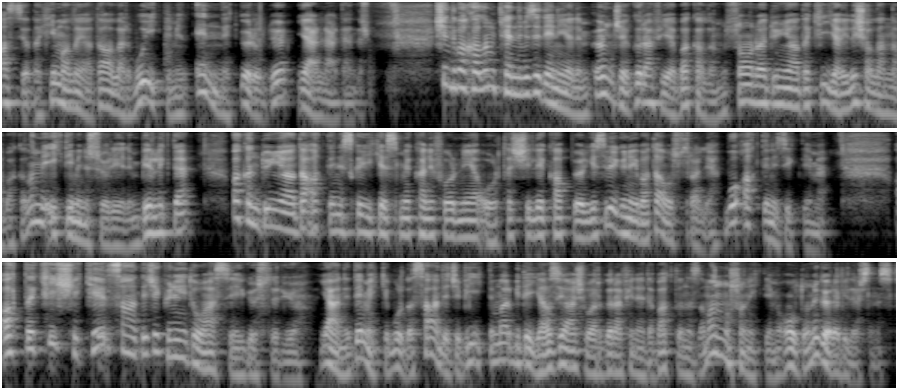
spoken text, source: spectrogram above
Asya'da Himalaya Dağları bu iklimin en net görüldüğü yerlerdendir. Şimdi bakalım kendimizi deneyelim. Önce grafiğe bakalım, sonra dünyadaki yayılış alanına bakalım ve iklimini söyleyelim birlikte. Bakın dünyada Akdeniz kıyı kesimi, Kaliforniya, Orta Şili, Kap bölgesi ve Güneybatı Avustralya. Bu Akdeniz iklimi. Alttaki şekil sadece Güneydoğu Asya'yı gösteriyor. Yani demek ki burada sadece bir iklim var bir de yaz yağışı var grafiğine de baktığınız zaman muson iklimi olduğunu görebilirsiniz.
